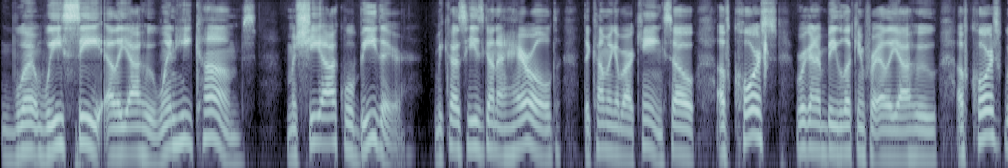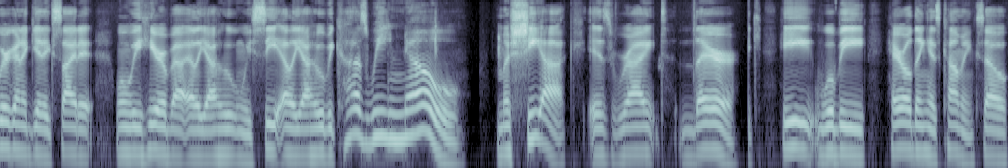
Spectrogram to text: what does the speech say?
when we see Eliyahu, when he comes, Mashiach will be there because he's going to herald the coming of our king. So, of course, we're going to be looking for Eliyahu. Of course, we're going to get excited when we hear about Eliyahu, when we see Eliyahu, because we know Mashiach is right there. He will be heralding his coming. So,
